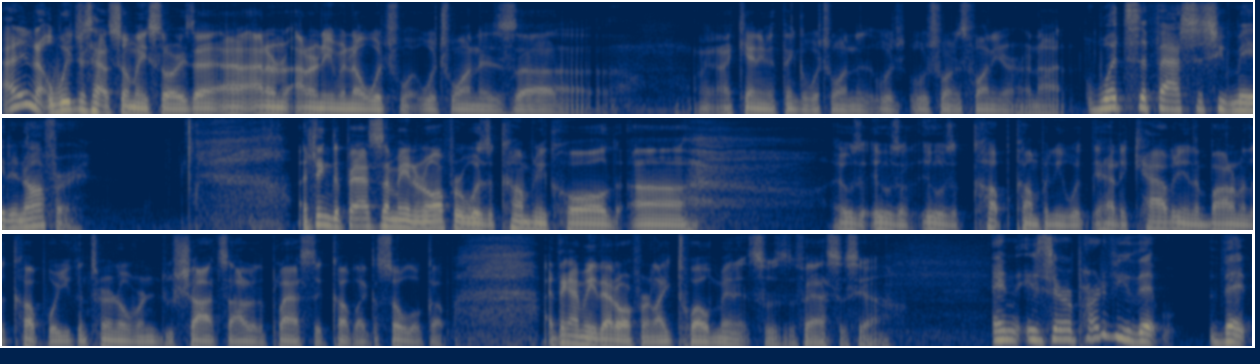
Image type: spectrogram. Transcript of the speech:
I didn't know. We just have so many stories. I, I, I don't I don't even know which one, which one is. Uh, I can't even think of which one which which one is funnier or not. What's the fastest you've made an offer? I think the fastest I made an offer was a company called. Uh, it was it was a it was a cup company with it had a cavity in the bottom of the cup where you can turn it over and do shots out of the plastic cup like a solo cup. I think I made that offer in like twelve minutes. Was the fastest, yeah. And is there a part of you that that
